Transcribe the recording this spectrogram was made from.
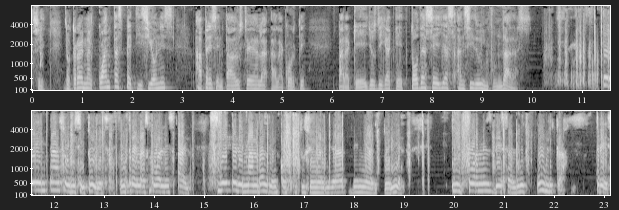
Sí. Doctora Bernal, ¿cuántas peticiones ha presentado usted a la, a la Corte para que ellos digan que todas ellas han sido infundadas? 30 solicitudes, entre las cuales hay siete demandas de inconstitucionalidad de mi autoría informes de salud pública. Tres,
